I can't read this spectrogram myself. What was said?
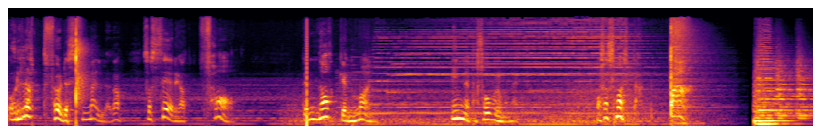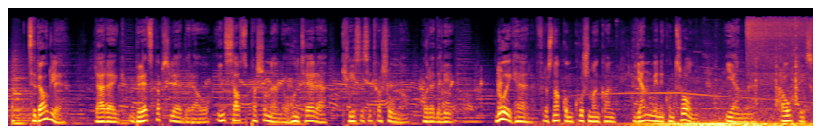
Og rett før det smeller, da, så ser jeg at faen, det er en naken mann inne på soverommet mitt. Og så smalt det. Bang! Til daglig lærer jeg beredskapsledere og innsatspersonell å håndtere krisesituasjoner og redde liv. Nå er jeg her for å snakke om hvordan man kan gjenvinne kontrollen i en kaotisk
